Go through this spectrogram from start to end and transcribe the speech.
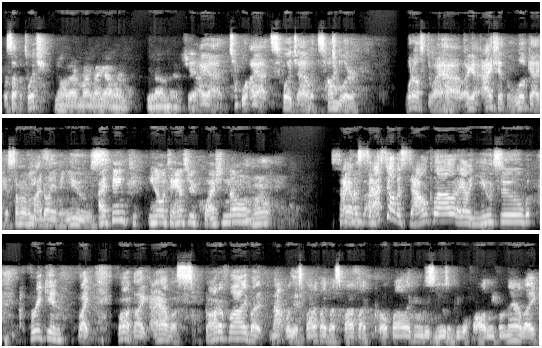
What's up, a Twitch? No, that reminds me. I gotta like get on that shit. Yeah, I got tw- I got Twitch, I have a Tumblr, what else do I have? I got I actually have to look at because some of them I don't even use. I think you know to answer your question though. Mhm. I, have a, Sometimes I still have a SoundCloud. I have a YouTube. Freaking like fuck. Like I have a Spotify, but not really a Spotify, but a Spotify profile I can just use, and people follow me from there. Like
